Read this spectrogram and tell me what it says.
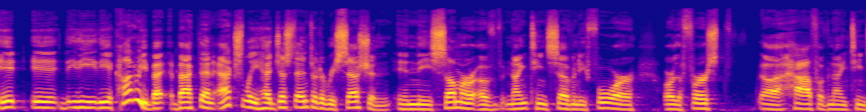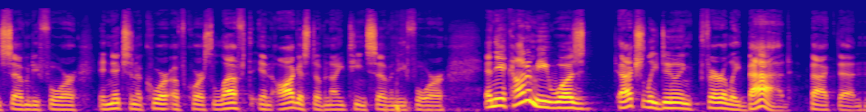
it, it the the economy back, back then actually had just entered a recession in the summer of 1974 or the first uh, half of 1974, and Nixon, of cour- of course, left in August of 1974, and the economy was actually doing fairly bad back then.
